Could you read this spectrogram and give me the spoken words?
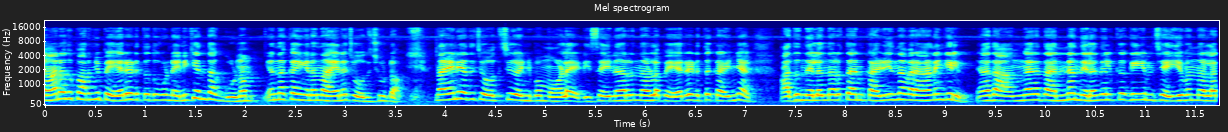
ഞാനത് പറഞ്ഞ് പേരെടുത്തത് കൊണ്ട് എനിക്കെന്താ ഗുണം എന്നൊക്കെ ഇങ്ങനെ നയന ചോദിച്ചു കേട്ടോ നയനെ അത് ചോദിച്ചു കഴിഞ്ഞപ്പോൾ മോളെ ഡിസൈനർ എന്നുള്ള പേരെടുത്ത് കഴിഞ്ഞാൽ അത് നിലനിർത്താൻ കഴിയുന്നവരാണെങ്കിൽ അത് അങ്ങനെ തന്നെ നിലനിൽക്കുകയും ചെയ്യുമെന്നുള്ള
